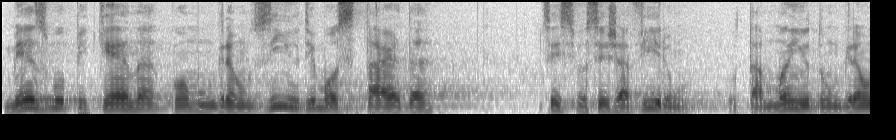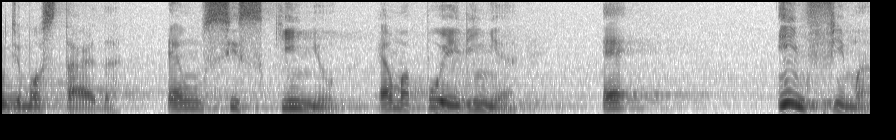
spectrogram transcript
mesmo pequena como um grãozinho de mostarda, não sei se vocês já viram o tamanho de um grão de mostarda, é um cisquinho, é uma poeirinha, é ínfima.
